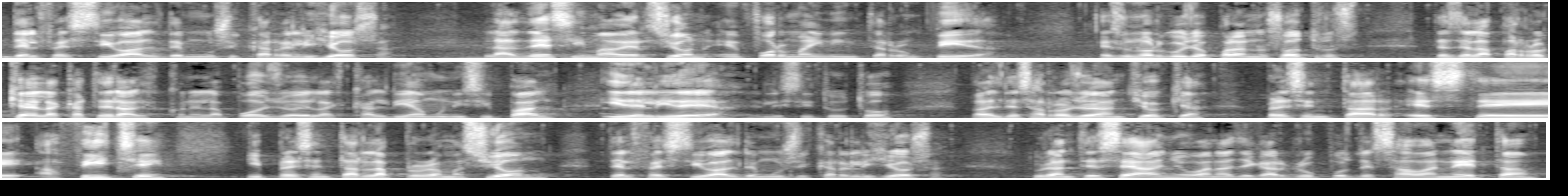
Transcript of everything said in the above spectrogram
del Festival de Música Religiosa, la décima versión en forma ininterrumpida. Es un orgullo para nosotros, desde la parroquia de la Catedral, con el apoyo de la Alcaldía Municipal y del IDEA, el Instituto para el Desarrollo de Antioquia, presentar este afiche y presentar la programación del Festival de Música Religiosa. Durante este año van a llegar grupos de Sabaneta,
